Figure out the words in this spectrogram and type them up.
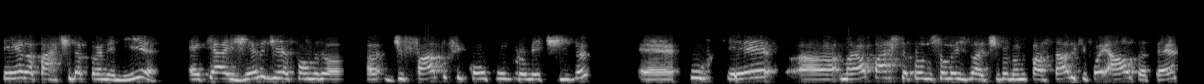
tendo a partir da pandemia é que a agenda de reformas de fato ficou comprometida é, porque a maior parte da produção legislativa do ano passado, que foi alta até,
